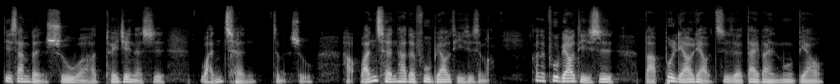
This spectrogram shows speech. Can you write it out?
第三本书我要推荐的是《完成》这本书。好，《完成》它的副标题是什么？它的副标题是把不了了之的代办目标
